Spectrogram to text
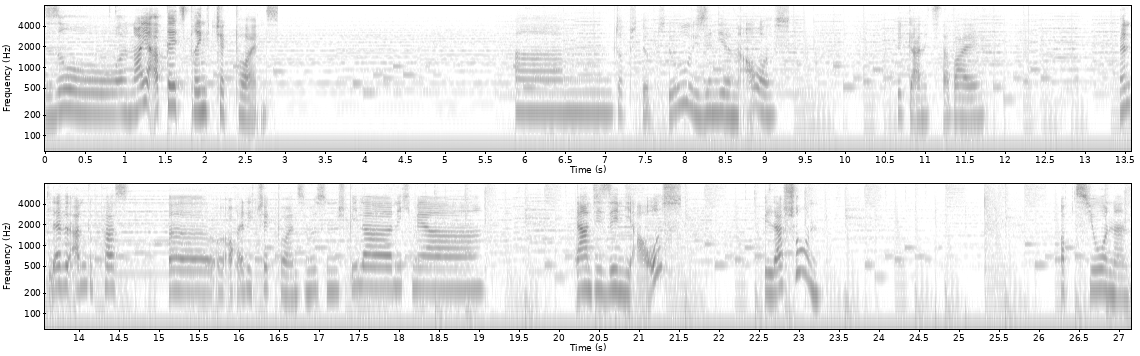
So, neue Updates bringt Checkpoints. Ähm, wie sehen die denn aus? Steht gar nichts dabei. Event-Level angepasst. Äh, auch endlich Checkpoints. Müssen Spieler nicht mehr... Ja, und wie sehen die aus? Bilder schon. Optionen.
